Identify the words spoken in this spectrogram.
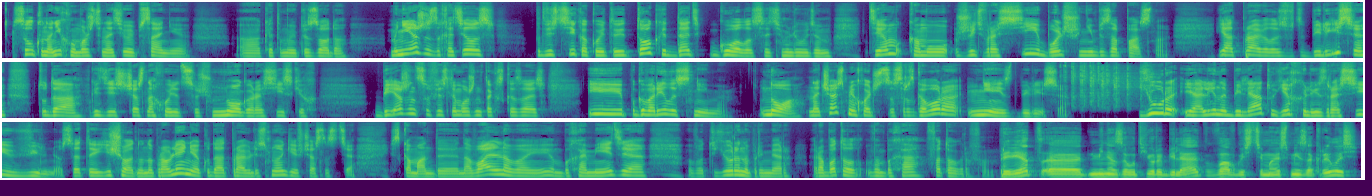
Ссылку на них вы можете найти в описании э, к этому эпизоду. Мне же захотелось подвести какой-то итог и дать голос этим людям, тем, кому жить в России больше небезопасно. Я отправилась в Тбилиси, туда, где сейчас находится очень много российских беженцев, если можно так сказать, и поговорила с ними. Но начать мне хочется с разговора не из Тбилиси. Юра и Алина Белят уехали из России в Вильнюс. Это еще одно направление, куда отправились многие, в частности, из команды Навального и МБХ Медиа. Вот Юра, например, работал в МБХ фотографом. Привет, э, меня зовут Юра Белят. В августе моя СМИ закрылась.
